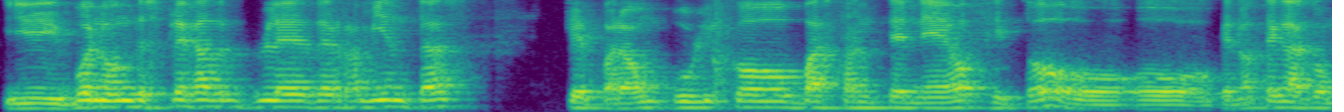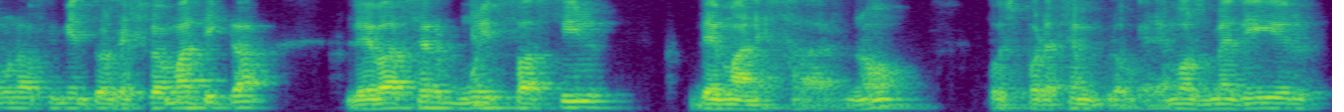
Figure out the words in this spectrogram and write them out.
Y bueno, un desplegable de herramientas que para un público bastante neófito o, que no tenga conocimientos de geomática le va a ser muy fácil de manejar, ¿no? Pues, por ejemplo, queremos medir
